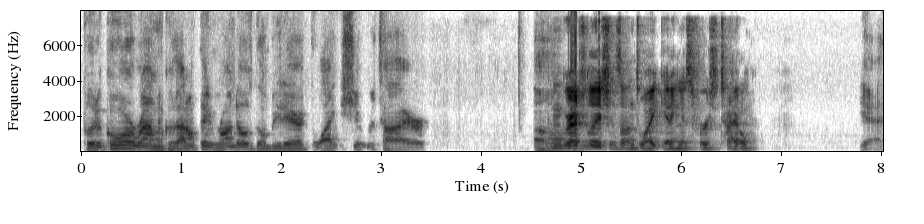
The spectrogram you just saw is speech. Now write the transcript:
put a core around him because I don't think Rondo's going to be there. Dwight should retire. Um, congratulations on Dwight getting his first title. Yeah,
